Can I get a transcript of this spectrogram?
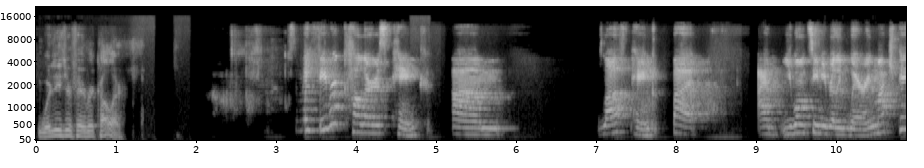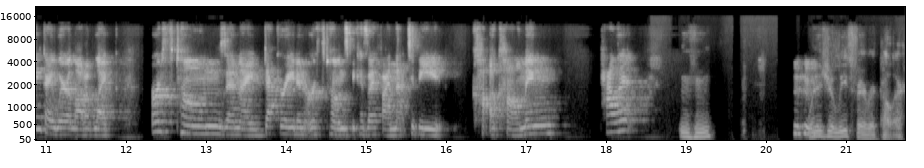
What is your favorite color? my favorite color is pink. Um, love pink, but I you won't see me really wearing much pink. I wear a lot of like earth tones and I decorate in earth tones because I find that to be a calming palette. Mm-hmm. mm-hmm. What is your least favorite color?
